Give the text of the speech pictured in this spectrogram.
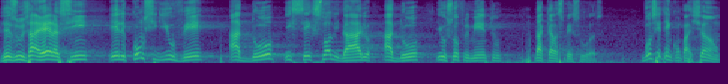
Jesus já era assim, ele conseguiu ver a dor e ser solidário à dor e o sofrimento daquelas pessoas. Você tem compaixão?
